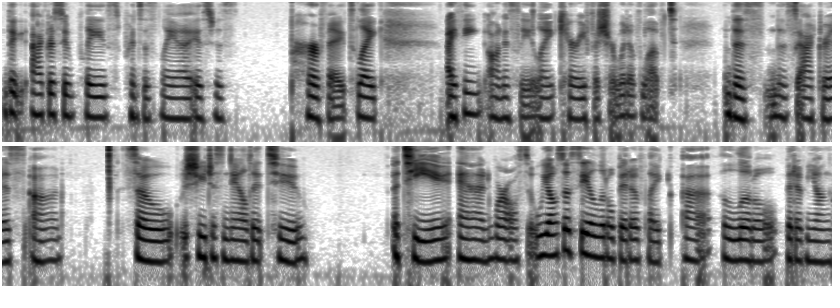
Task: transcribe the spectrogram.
the actress who plays princess leia is just perfect. Like I think honestly, like Carrie Fisher would have loved this this actress. Uh, so she just nailed it to a T. And we're also we also see a little bit of like uh, a little bit of young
